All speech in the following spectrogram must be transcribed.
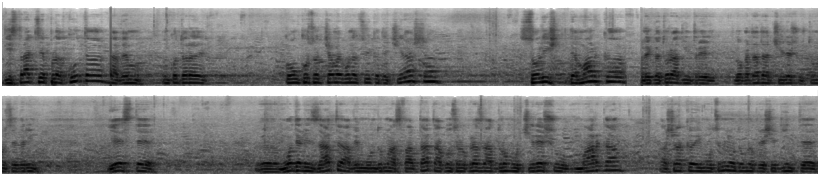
distracție plăcută. Avem în continuare concursul cea mai bună țuică de cireașă, soliști de marcă. Legătura dintre localitatea Cireșu și Turnul Severin este uh, modernizată, avem un drum asfaltat, acum se lucrează la drumul Cireșu-Marga, așa că îi mulțumim domnul președinte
